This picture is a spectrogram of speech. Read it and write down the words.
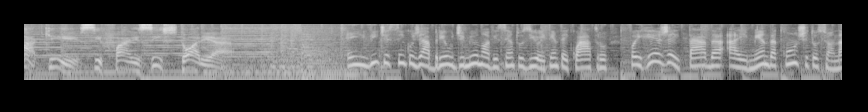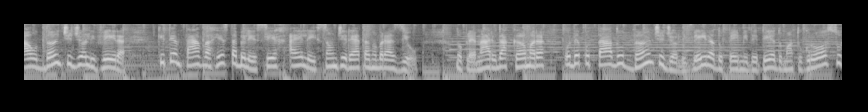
Aqui se faz história. Em 25 de abril de 1984, foi rejeitada a emenda constitucional Dante de Oliveira, que tentava restabelecer a eleição direta no Brasil. No plenário da Câmara, o deputado Dante de Oliveira, do PMDB do Mato Grosso,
